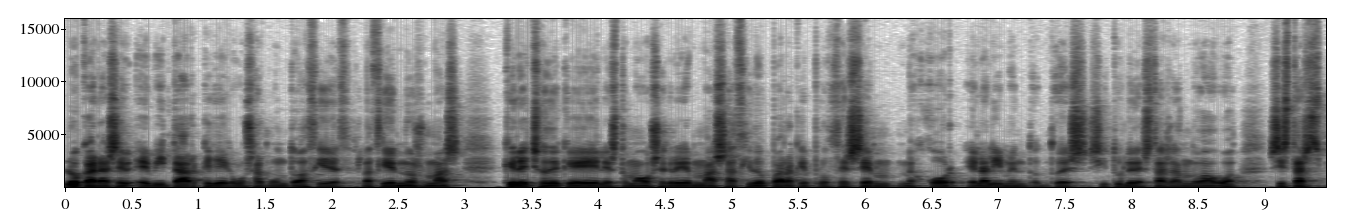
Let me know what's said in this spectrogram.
lo que hará es evitar que lleguemos al punto de acidez. La acidez no es más que el hecho de que el estómago se cree más ácido para que procese mejor el alimento. Entonces, si tú le estás dando agua, si estás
